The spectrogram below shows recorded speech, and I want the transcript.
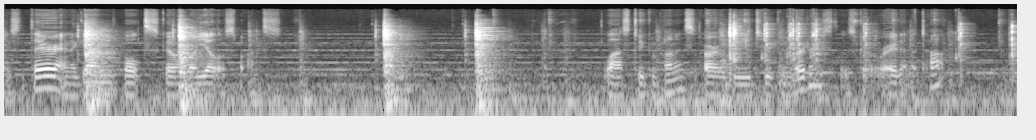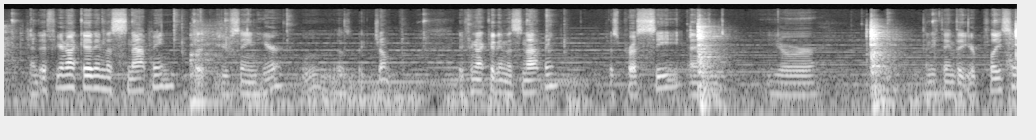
place it there, and again, bolts go in the yellow spots. Last two components are the two converters. Those go right in the top. And if you're not getting the snapping that you're seeing here, ooh, that was a big jump. If you're not getting the snapping, just press C and your anything that you're placing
